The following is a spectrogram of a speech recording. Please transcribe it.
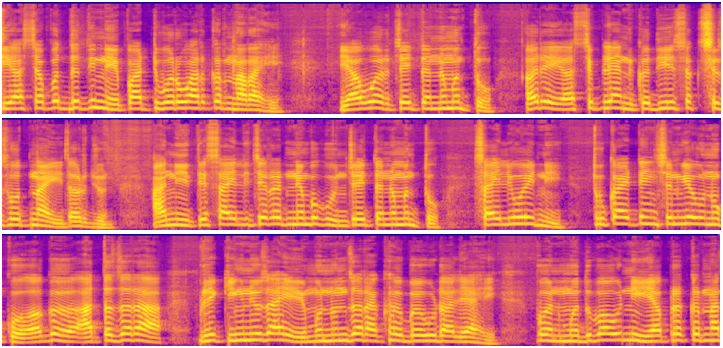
ती अशा पद्धतीने पाठीवर वार करणार आहे. यावर चैतन्य म्हणतो अरे असे प्लॅन कधीही सक्सेस होत नाहीत अर्जुन. आणि ते सायलीचे रडणे बघून चैतन्य म्हणतो सायली वहिनी तू काय टेन्शन घेऊ नको. अगं आता जरा ब्रेकिंग न्यूज आहे म्हणून जरा खळबळ उडाली आहे. पण मधुभाऊंनी या प्रकरणात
